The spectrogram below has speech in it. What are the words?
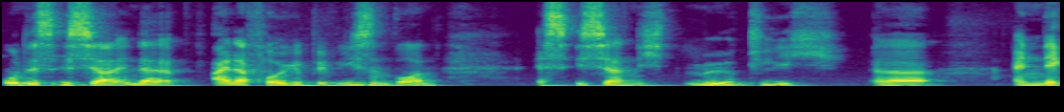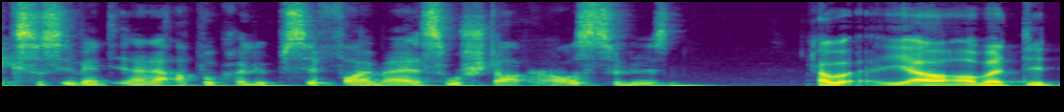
und es ist ja in der, einer Folge bewiesen worden, es ist ja nicht möglich, äh, ein Nexus-Event in einer Apokalypse, vor allem einer so starken, auszulösen. Aber ja, aber die,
